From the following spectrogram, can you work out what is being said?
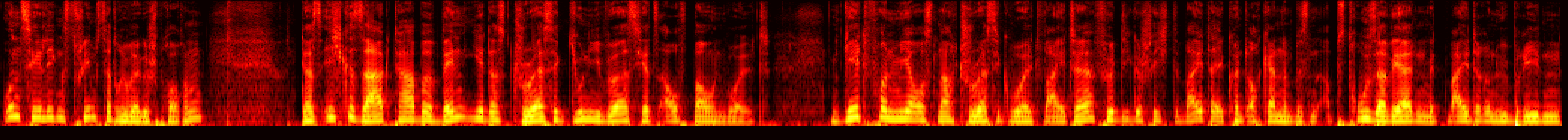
unzähligen Streams darüber gesprochen, dass ich gesagt habe, wenn ihr das Jurassic Universe jetzt aufbauen wollt, Geht von mir aus nach Jurassic World weiter, führt die Geschichte weiter. Ihr könnt auch gerne ein bisschen abstruser werden mit weiteren Hybriden,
